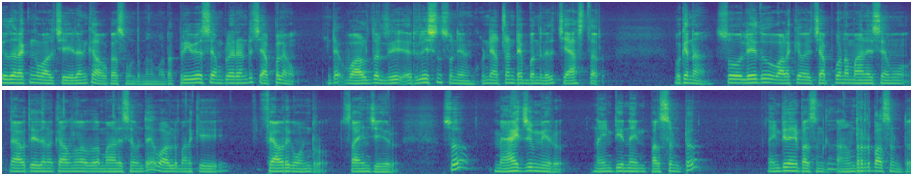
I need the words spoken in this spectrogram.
ఏదో రకంగా వాళ్ళు చేయడానికి అవకాశం ఉంటుందన్నమాట. ప్రీవియస్ ఎంప్లాయర్ అంటే చెప్పలేము అంటే వాళ్ళతో రి- రిలేషన్స్ ఉన్నాయి అనుకోండి అట్లాంటి ఇబ్బంది లేదు చేస్తారు. ఓకేనా? సో లేదు వాళ్ళకి చెప్పకుండా మానేసాము లేకపోతే ఏదైనా కారణాల వల్ల మానేసామంటే వాళ్ళు మనకి ఫేవర్గా ఉండరు సాయం చేయరు. సో మ్యాక్సిమం మీరు ninety nine percent ninety nine percent కాదు హండ్రెడ్ పర్సెంట్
